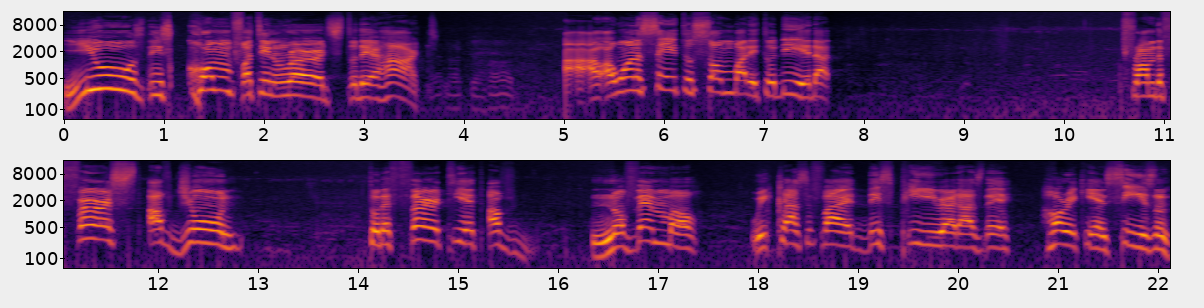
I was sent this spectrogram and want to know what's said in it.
use these comforting words to their heart. I, I, want to say to somebody today that from the 1st of June to the 30th of November, we classified this period as the hurricane season.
